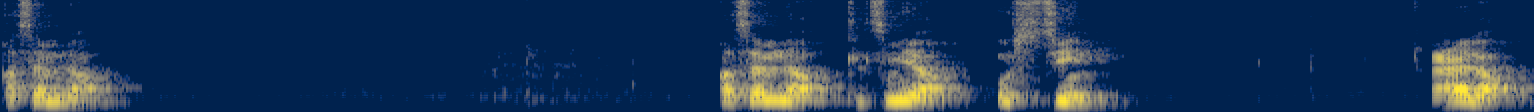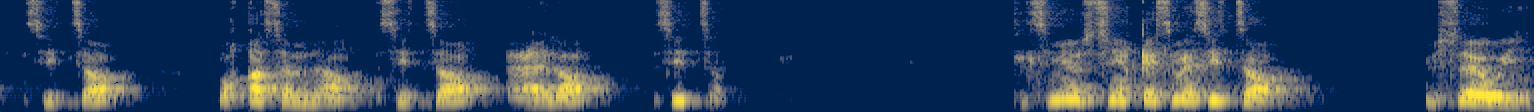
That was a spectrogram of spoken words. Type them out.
قسمنا. قسمنا تلتمية وستين على ستة وقسمنا ستة على ستة. تلتمية وستين قسمة ستة يساوي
